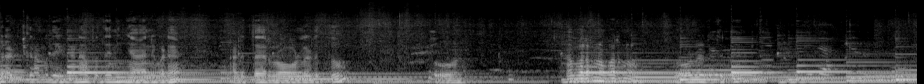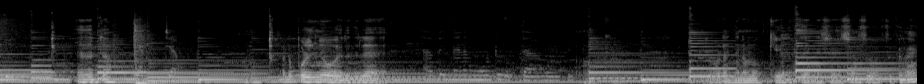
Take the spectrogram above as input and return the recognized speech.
ബ്രെഡ് ക്രംബ് തേക്കണം അപ്പൊ തന്നെ ഞാനിവിടെ അടുത്ത റോൾ എടുത്തു. റോൾ ആ പറഞ്ഞോ പറഞ്ഞോ. റോൾ എടുത്തിട്ട്. ഏതാട്ടോ അവിടെ പൊളിഞ്ഞു പോകരുത് അല്ലേ ഇവിടെ ഇങ്ങനെ മുക്കിയെടുത്തതിന് ശേഷം സുഹൃത്തുക്കളെ.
